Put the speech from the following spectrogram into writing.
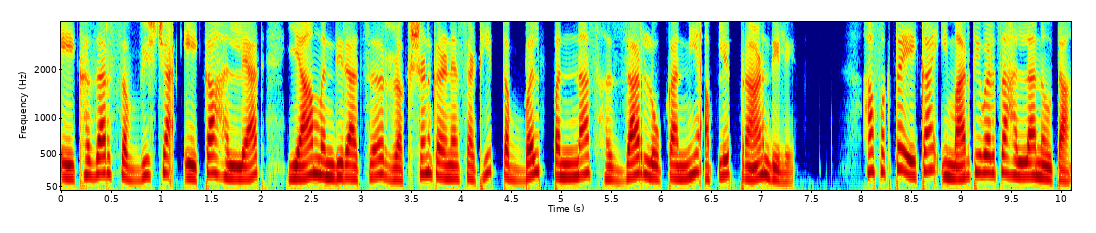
एक हजार सव्वीसच्या एका हल्ल्यात या मंदिराचं रक्षण करण्यासाठी तब्बल पन्नास हजार लोकांनी आपले प्राण दिले. हा फक्त एका इमारतीवरचा हल्ला नव्हता.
